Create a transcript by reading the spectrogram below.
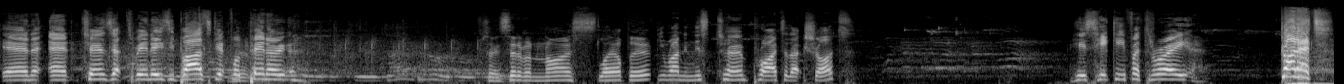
and, and it turns out to be an easy basket for Yeah. Pineau. So instead of a nice layup there, You run in this turn prior to that shot. Here's Hickey for three. Got it!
